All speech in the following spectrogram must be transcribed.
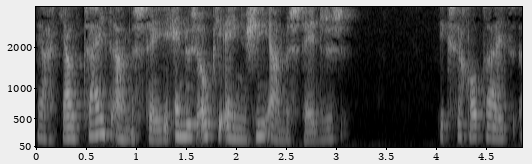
ja, jouw tijd aan besteden? En dus ook je energie aan besteden. Dus ik zeg altijd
